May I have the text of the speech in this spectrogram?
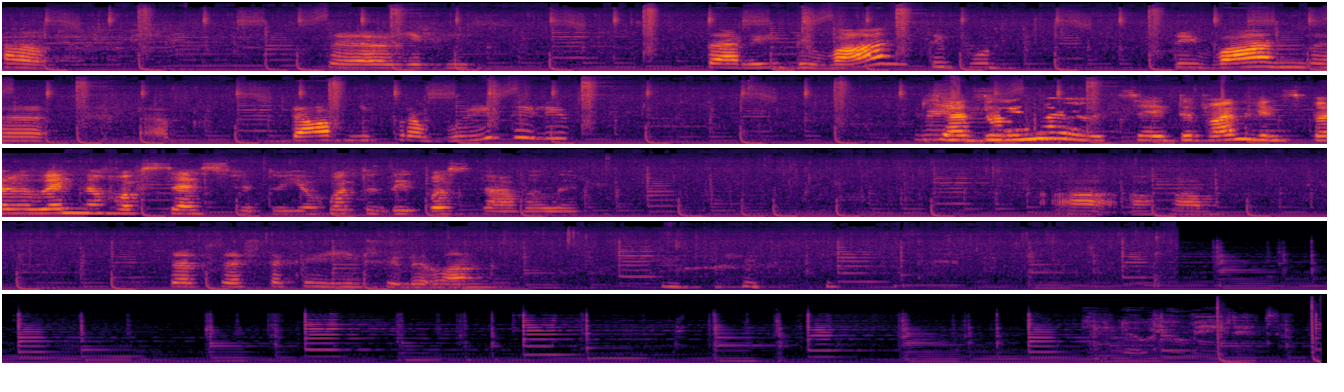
А це якийсь старий диван, типу диван е, е, давніх правителів. Я думаю, цей диван він з паралельного всесвіту, його туди поставили. А, ага. Це все ж таки інший диван.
